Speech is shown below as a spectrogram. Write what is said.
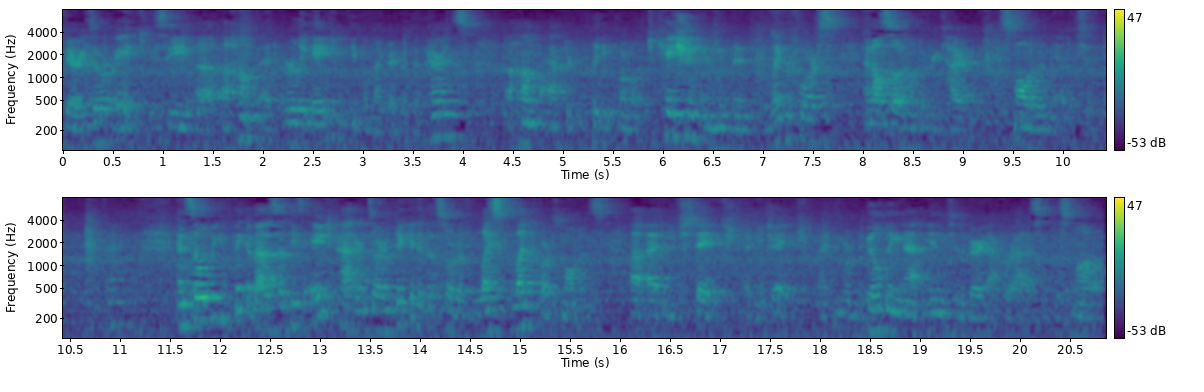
varies over age. We see a, hump at early age when people migrate with their parents, completing formal education and movement into the labor force, and also a hump of retirement, smaller than the other two. Okay? And so what we can think about is that these age patterns are indicative of sort of life force moments uh, at each stage, at each age. Right? And we're building that into the very apparatus of this model.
